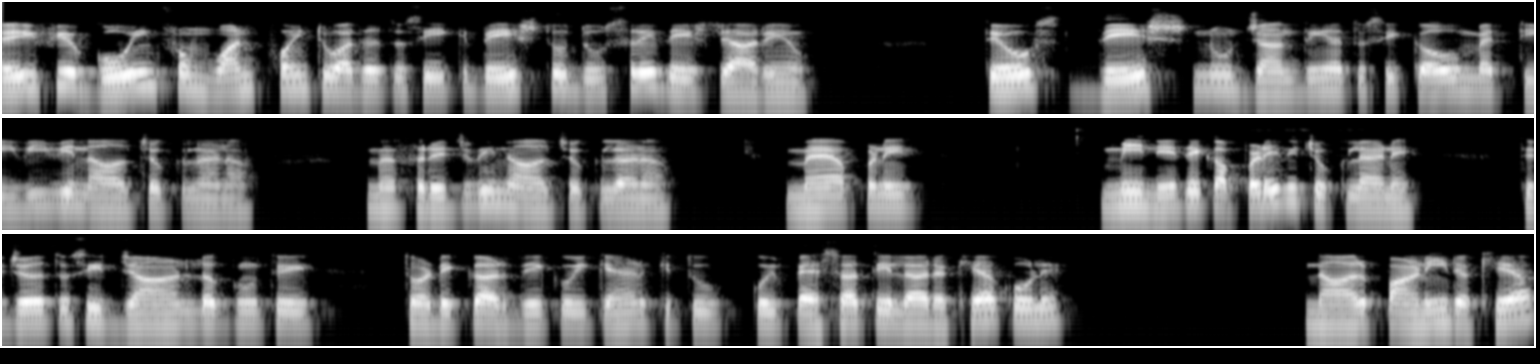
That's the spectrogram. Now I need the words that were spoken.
that if you're going from one point to other, ਤੁਸੀਂ ਇੱਕ ਦੇਸ਼ ਤੋਂ ਦੂਸਰੇ ਦੇਸ਼ ਜਾ ਰਹੇ ਹੋ, ਤੇ ਉਸ ਦੇਸ਼ ਨੂੰ ਜਾਂਦਿਆਂ ਤੁਸੀਂ ਕਹੋ, ਮੈਂ ਟੀਵੀ ਵੀ ਨਾਲ ਚੁੱਕ ਲੈਣਾ, ਮੈਂ ਫ੍ਰਿਜ ਵੀ ਨਾਲ ਚੁੱਕ ਲੈਣਾ, ਮੈਂ ਆਪਣੀ ਮਹੀਨੇ ਦੇ ਕੱਪੜੇ ਵੀ ਚੁੱਕ ਲੈਣੇ। ਤੇ ਜਦੋਂ ਤੁਸੀਂ ਜਾਣ ਲੱਗੋ ਤੇ ਤੁਹਾਡੇ ਘਰ ਦੇ ਕੋਈ ਕਹਿਣ ਕਿ ਤੂੰ ਕੋਈ ਪੈਸਾ ਧੇਲਾ ਰੱਖਿਆ ਕੋਲੇ, ਨਾਲ ਪਾਣੀ ਰੱਖਿਆ,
